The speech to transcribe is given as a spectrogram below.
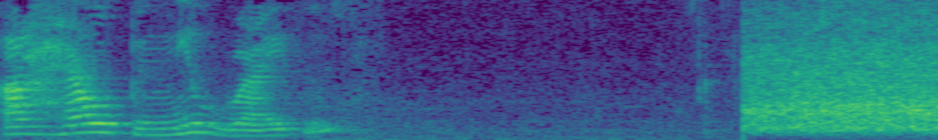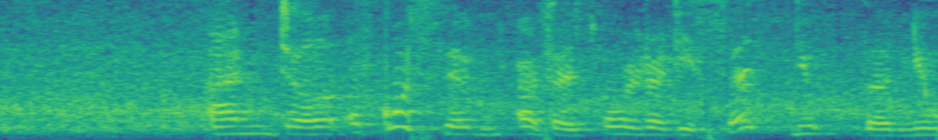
are helping new writers? And uh, of course, as I already said, new, the new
